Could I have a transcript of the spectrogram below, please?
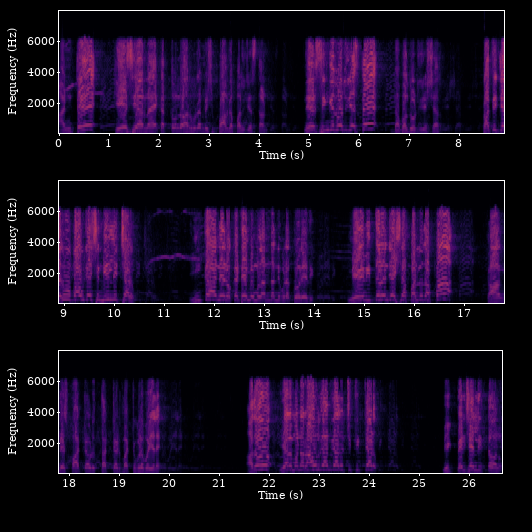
అంటే కేసీఆర్ నాయకత్వంలో అరువు రమేష్ బాగా పనులు చేస్తాడు. నేను సింగిల్ రోడ్లు చేస్తే డబల్ రోడ్లు చేశారు. ప్రతి చెరువు బాగు చేసి నీళ్ళు ఇచ్చాడు. ఇంకా నేను ఒక్కటే మిమ్మల్ని అందరినీ కూడా కోరేది మేమిద్దరం చేసిన పనులు తప్ప కాంగ్రెస్ పార్టీ వాడు తట్టడు మట్టి కూడా పోయలే. అదో ఇవాళ మొన్న రాహుల్ గాంధీ గారు వచ్చి తిట్టాడు. మీకు పెన్షన్లు ఇస్తామను.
